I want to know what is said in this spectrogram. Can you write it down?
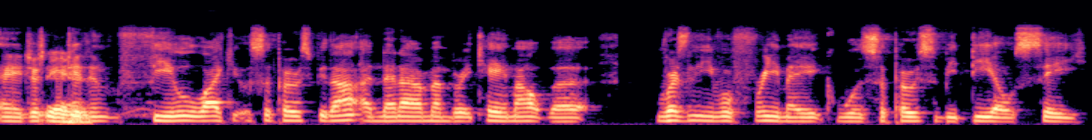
and it just Yeah. didn't feel like it was supposed to be that. And then I remember it came out that Resident Evil remake was supposed to be DLC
